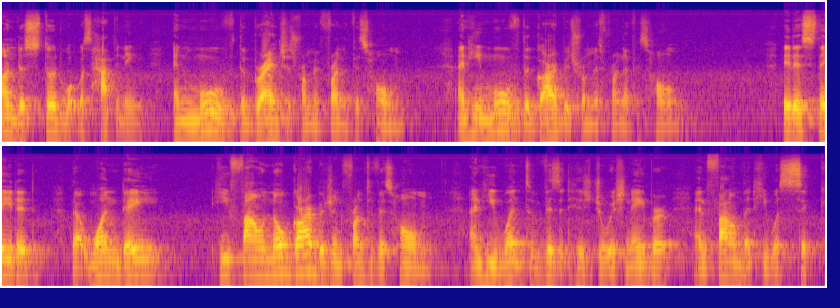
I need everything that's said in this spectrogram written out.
understood what was happening and moved the branches from in front of his home. And he moved the garbage from in front of his home. It is stated that one day he found no garbage in front of his home and he went to visit his Jewish neighbor and found that he was sick.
